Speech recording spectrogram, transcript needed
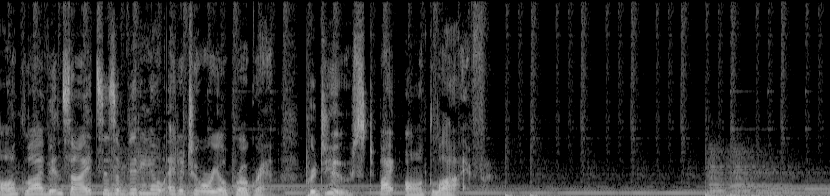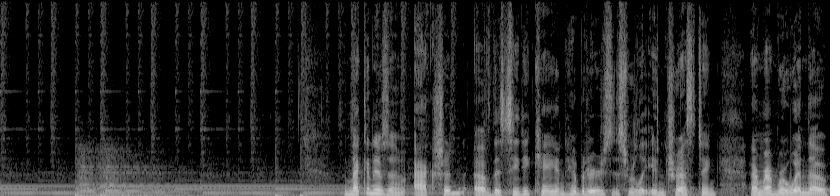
OncLive Insights is a video editorial program produced by Onc Live. The mechanism of action of the CDK inhibitors is really interesting. I remember when the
